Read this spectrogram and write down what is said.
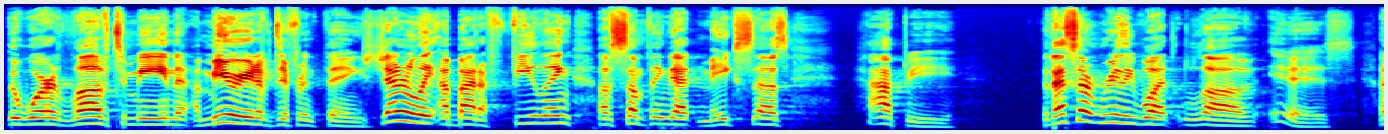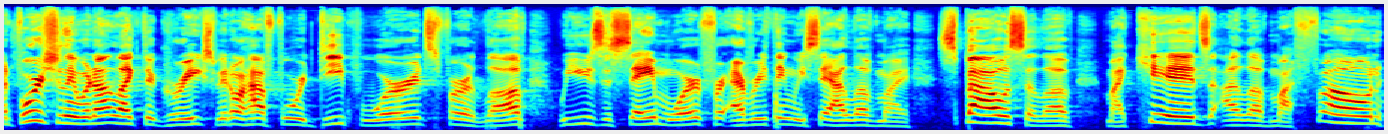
the word love to mean a myriad of different things, generally about a feeling of something that makes us happy. But that's not really what love is. Unfortunately, we're not like the Greeks. We don't have four deep words for love. We use the same word for everything. We say, I love my spouse, I love my kids, I love my phone,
